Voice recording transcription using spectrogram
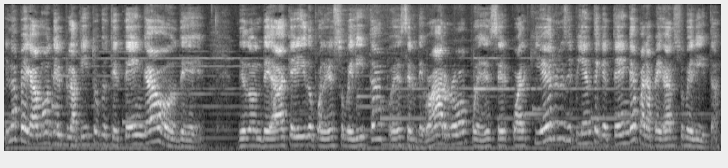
y la pegamos del platito que usted tenga o de, de donde ha querido poner su velita. Puede ser de barro, puede ser cualquier recipiente que tenga para pegar su velita.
